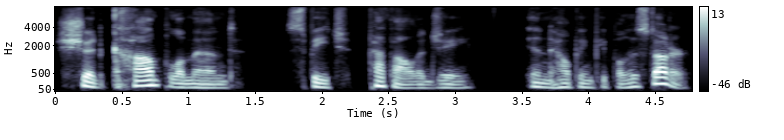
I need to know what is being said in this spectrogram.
should complement speech pathology in helping people who stutter.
